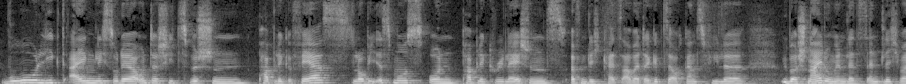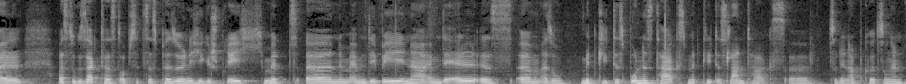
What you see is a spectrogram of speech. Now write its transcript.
Wo liegt eigentlich so der Unterschied zwischen Public Affairs, Lobbyismus und Public Relations, Öffentlichkeitsarbeit? Da gibt es ja auch ganz viele Überschneidungen letztendlich, weil was du gesagt hast, ob es jetzt das persönliche Gespräch mit äh, einem MDB, einer MDL ist, ähm, also Mitglied des Bundestags, Mitglied des Landtags, äh, zu den Abkürzungen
